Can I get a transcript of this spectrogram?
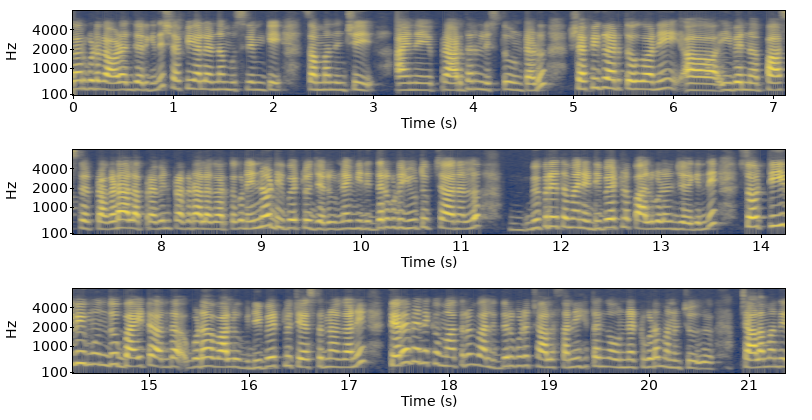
గారు కూడా రావడం జరిగింది. షఫీ అలే అన్న ముస్లింకి సంబంధించి ఆయన ప్రార్థనలు ఇస్తూ ఉంటాడు. షఫీ గారితో కానీ ఈవెన్ పాస్టర్ ప్రగడాల ప్రవీణ్ ప్రగడాల గారితో కూడా ఎన్నో డిబేట్లు జరుగున్నాయి వీళ్ళిద్దరు కూడా యూట్యూబ్ ఛానల్లో విపరీతమైన డిబేట్లో పాల్గొనడం జరిగింది. సో టీవీ ముందు బయట అంద కూడా వాళ్ళు డిబేట్లు చేస్తున్నా కానీ తెర వెనుక మాత్రం వాళ్ళిద్దరు కూడా చాలా సన్నిహితంగా ఉన్నట్టు కూడా మనం చూ చాలా మంది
